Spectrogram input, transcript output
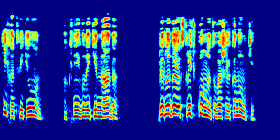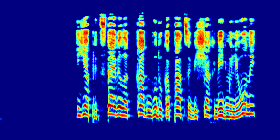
тихо ответил он. А книгу найти надо. Предлагаю вскрыть комнату вашей экономки. Я представила, как буду копаться в вещах ведьмы Леоны,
